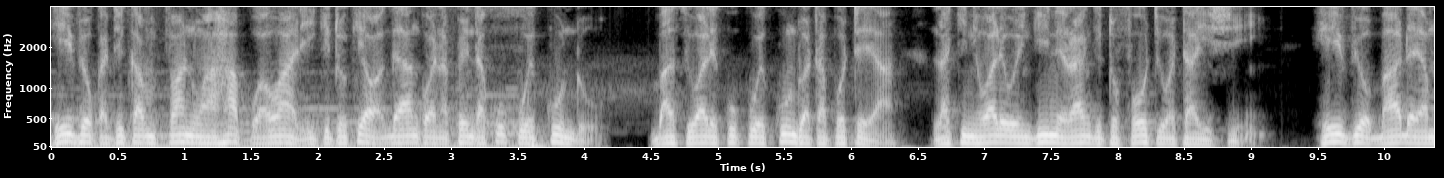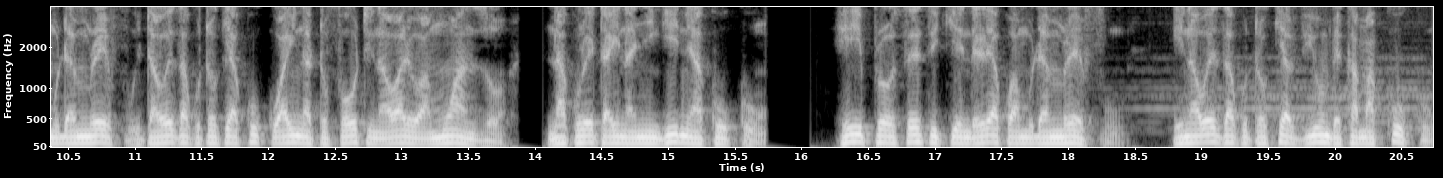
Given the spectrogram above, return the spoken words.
Hivyo katika mfano wa hapo awali, ikitokea waganga wanapenda kuku wekundu, basi wale kuku wekundu watapotea, lakini wale wengine rangi tofauti wataishi. Hivyo baada ya muda mrefu itaweza kutokea kuku aina tofauti na wale wa mwanzo na kuleta aina nyingine ya kuku. Hii prosesi ikiendelea kwa muda mrefu, inaweza kutokea viumbe kama kuku,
